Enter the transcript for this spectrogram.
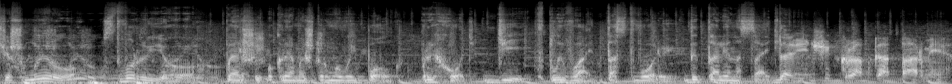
Хочеш миру? Створи його. Перший окремий штурмовий полк. Приходь, дій, впливай та створюй. Деталі на сайті davinci.armia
